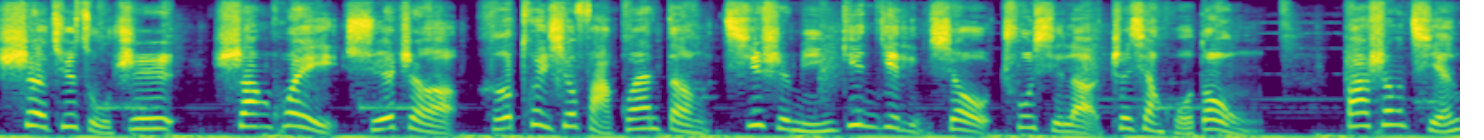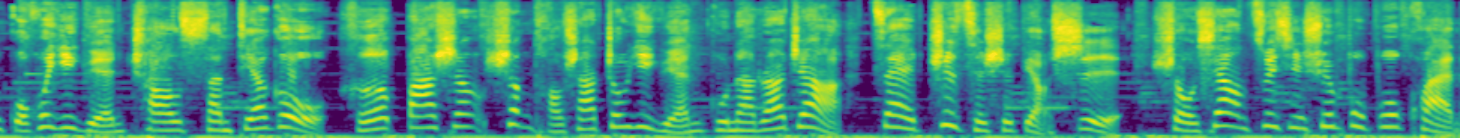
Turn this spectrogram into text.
社区组织、商会、学者和退休法官等七十名印裔领袖出席了这项活动。巴生前国会议员 Charles Santiago 和巴生圣淘沙州议员 Guna Raja 在致辞时表示，首相最近宣布拨款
